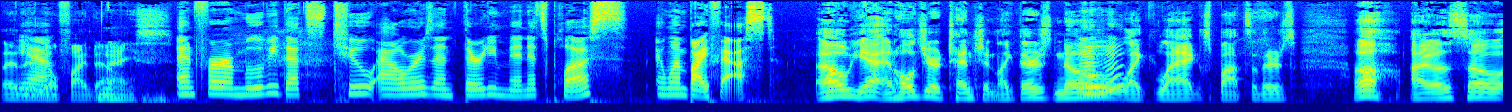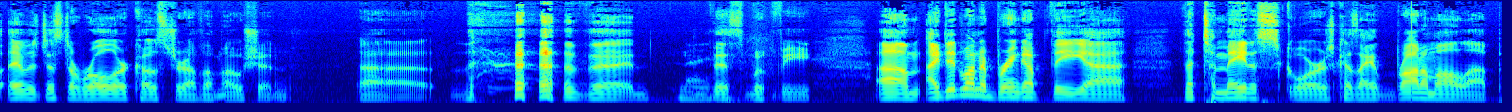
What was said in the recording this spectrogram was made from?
and then Yeah. you'll find out. nice. And for a movie that's two hours and 30 minutes plus, it went by fast. Oh yeah, it holds your attention. Like there's no like lag spots, and there's oh, I was so it was just a roller coaster of emotion. Uh, the Nice. this movie. Um, I did want to bring up the uh, the tomato scores because I brought them all up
